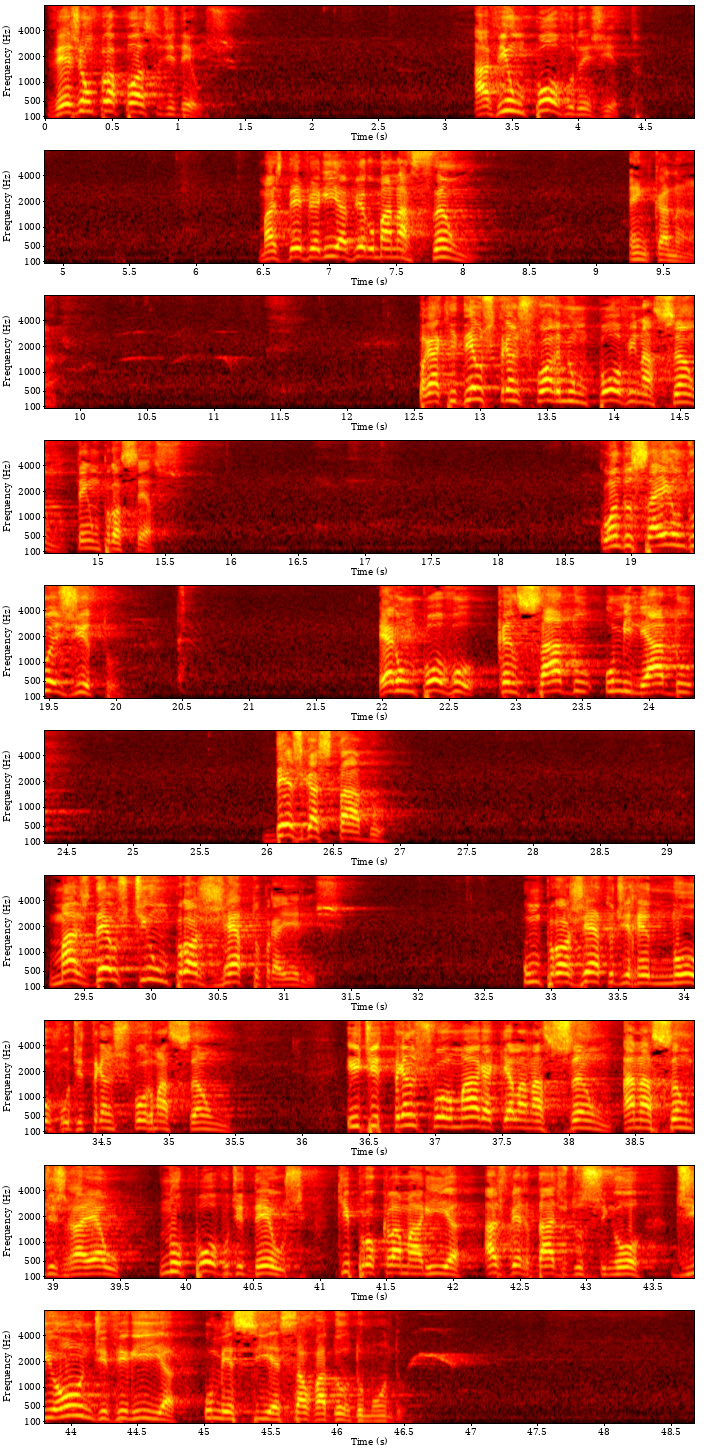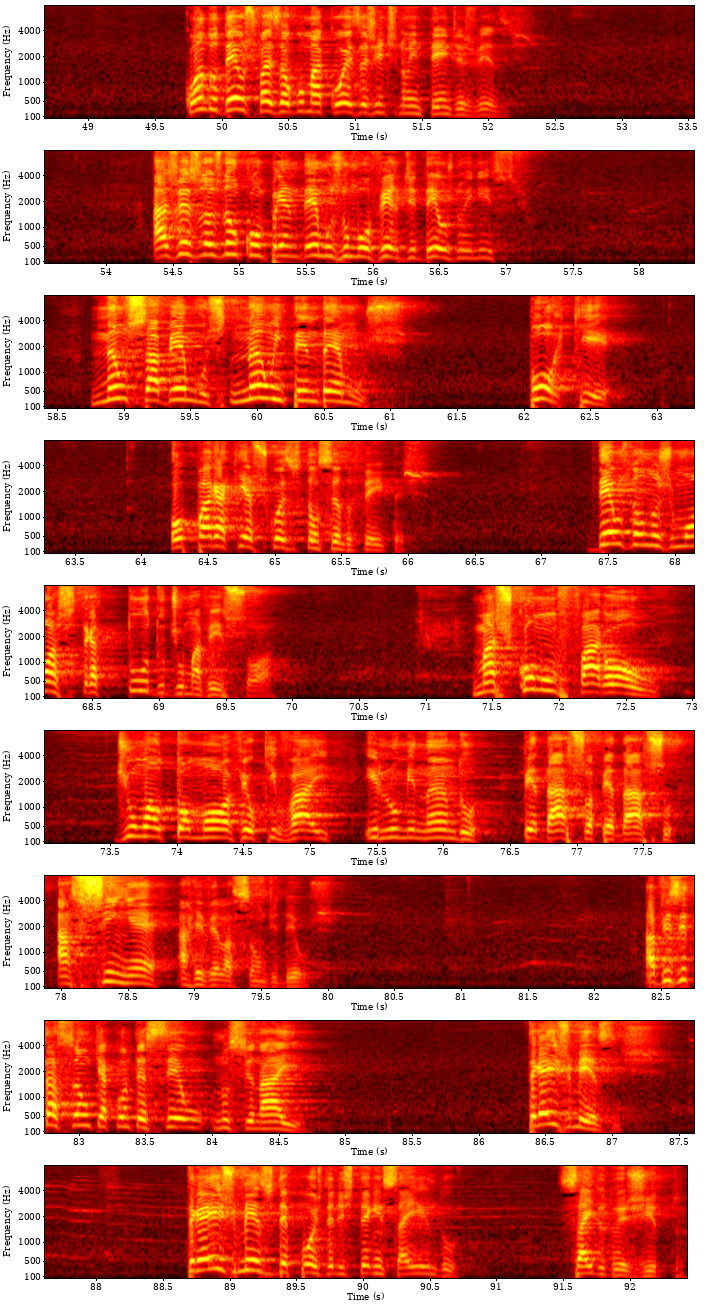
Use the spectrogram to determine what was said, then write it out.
Vejam o propósito de Deus. Havia um povo do Egito, mas deveria haver uma nação em Canaã. Para que Deus transforme um povo em nação, tem um processo. Quando saíram do Egito, era um povo cansado, humilhado, desgastado. Mas Deus tinha um projeto para eles. Um projeto de renovo, de transformação e de transformar aquela nação, a nação de Israel, no povo de Deus que proclamaria as verdades do Senhor, de onde viria o Messias Salvador do mundo. Quando Deus faz alguma coisa, a gente não entende às vezes. Às vezes nós não compreendemos o mover de Deus no início. Não sabemos, não entendemos por quê ou para que as coisas estão sendo feitas. Deus não nos mostra tudo de uma vez só, mas como um farol de um automóvel que vai iluminando pedaço a pedaço, assim é a revelação de Deus. A visitação que aconteceu no Sinai, três meses, três meses depois deles terem saído, saído do Egito,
